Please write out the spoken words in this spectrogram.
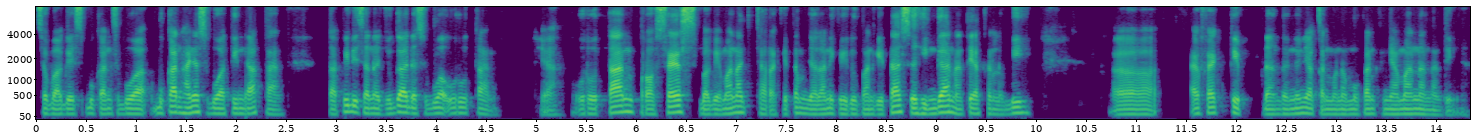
Sebagai bukan sebuah bukan hanya sebuah tindakan, tapi di sana juga ada sebuah urutan ya, urutan proses bagaimana cara kita menjalani kehidupan kita sehingga nanti akan lebih uh, efektif dan tentunya akan menemukan kenyamanan nantinya.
